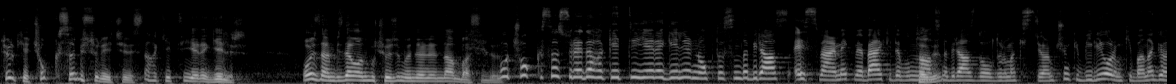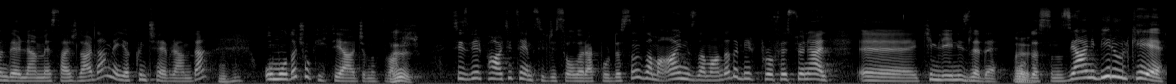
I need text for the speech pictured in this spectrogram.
Türkiye çok kısa bir süre içerisinde hak ettiği yere gelir. O yüzden biz devamlı bu çözüm önerilerinden bahsediyoruz. Bu çok kısa sürede hak ettiği yere gelir noktasında biraz es vermek ve belki de bunun Tabii. altını biraz doldurmak istiyorum. Çünkü biliyorum ki bana gönderilen mesajlardan ve yakın çevremden umuda çok ihtiyacımız var. Evet. Siz bir parti temsilcisi olarak buradasınız ama aynı zamanda da bir profesyonel e, kimliğinizle de Evet. buradasınız. Yani bir ülkeye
